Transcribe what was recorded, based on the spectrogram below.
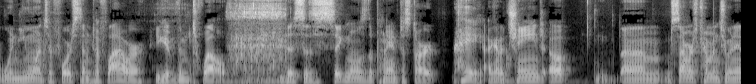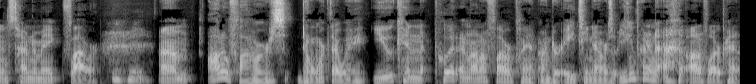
When you want to force them to flower, you give them 12. This is signals the plant to start, hey, I got to change. Oh, um, summer's coming to an end. It's time to make flower. Mm-hmm. Um, autoflowers don't work that way. You can put an autoflower plant under 18 hours. Of, you can put an autoflower plant,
